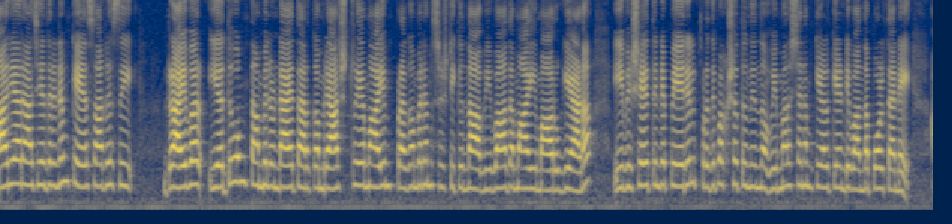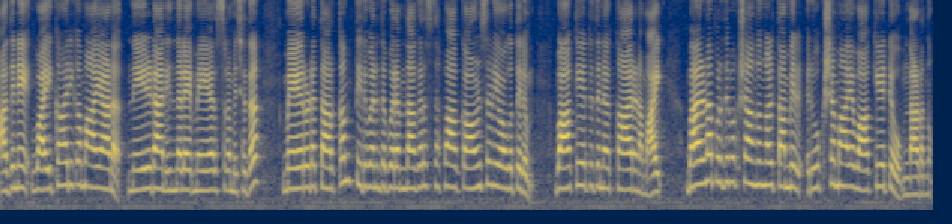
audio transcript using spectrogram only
ആര്യ രാജേന്ദ്രനും K S R T C driver യദുവും തമ്മിലുണ്ടായ തർക്കം രാഷ്ട്രീയമായും പ്രകമ്പനം സൃഷ്ടിക്കുന്ന വിവാദമായി മാറുകയാണ്. ഈ വിഷയത്തിന്റെ പേരിൽ പ്രതിപക്ഷത്തു നിന്നും വിമർശനം കേൾക്കേണ്ടി വന്നപ്പോൾ തന്നെ അതിനെ വൈകാരികമായാണ് നേരിടാൻ ഇന്നലെ മേയർ ശ്രമിച്ചത്. മേയറുടെ തർക്കം തിരുവനന്തപുരം നഗരസഭാ കൗൺസിൽ യോഗത്തിലും വാക്കേറ്റത്തിന് കാരണമായി. ഭരണ പ്രതിപക്ഷാംഗങ്ങൾ തമ്മിൽ രൂക്ഷമായ വാക്കേറ്റവും നടന്നു.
